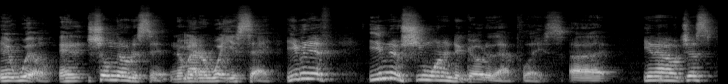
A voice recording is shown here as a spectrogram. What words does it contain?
It will, and she'll notice it no matter what you say. Even if even if she wanted to go to that place, uh, you know, just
